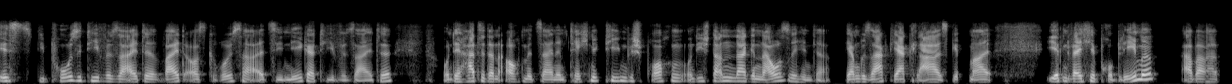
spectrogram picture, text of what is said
ist die positive Seite weitaus größer als die negative Seite. Und er hatte dann auch mit seinem Technikteam gesprochen und die standen da genauso hinter. Die haben gesagt, ja klar, es gibt mal irgendwelche Probleme, aber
